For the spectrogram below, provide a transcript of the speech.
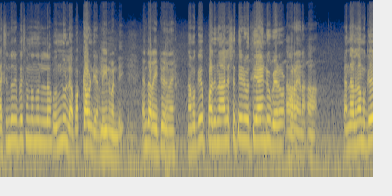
ആക്സിഡന്റ് റീപ്ലേസ്മെന്റ് ഒന്നുമില്ലല്ലോ ഒന്നുമില്ല പക്ക വണ്ടിയാണ്. ക്ലീൻ വണ്ടി. എന്താ റേറ്റ് വരുന്നത് നമുക്ക് പതിനാല് ലക്ഷത്തി എഴുപത്തി ആയിരം രൂപയാണ് പറയണം. ആ. എന്നാലും നമുക്ക്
